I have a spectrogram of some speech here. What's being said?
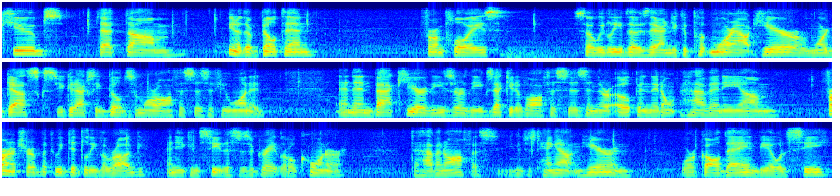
cubes that, um, you know, they're built in for employees. So we leave those there and you could put more out here or more desks. You could actually build some more offices if you wanted. And then back here, these are the executive offices and they're open. They don't have any um, furniture, but we did leave a rug. And you can see this is a great little corner to have an office. You can just hang out in here and work all day and be able to see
